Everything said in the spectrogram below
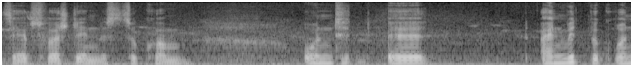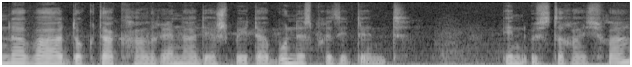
Selbstverständnis zu kommen. Und äh, ein Mitbegründer war Dr. Karl Renner, der später Bundespräsident in Österreich war.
